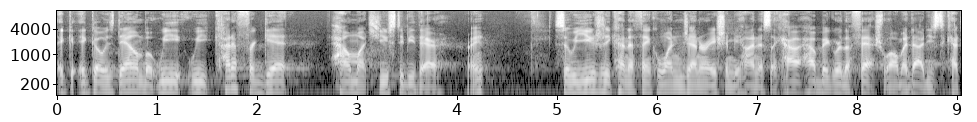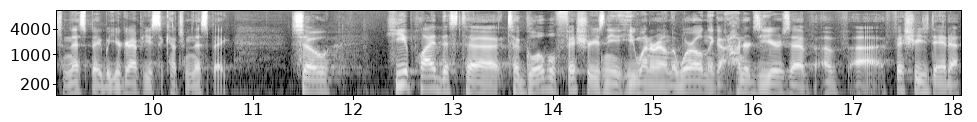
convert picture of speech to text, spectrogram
it, it goes down. But we, we kind of forget how much used to be there, right? So we usually kind of think one generation behind us, like how, how big were the fish? Well, my dad used to catch them this big, but your grandpa used to catch them this big. So he applied this to, to global fisheries, and he, he went around the world, and they got hundreds of years of, of uh, fisheries data,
